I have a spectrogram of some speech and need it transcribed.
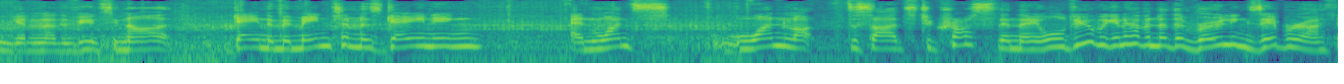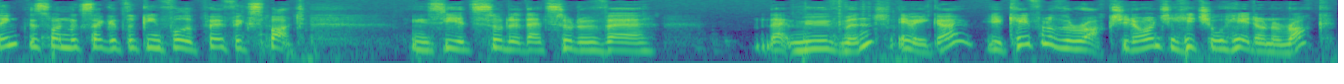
and get another view. See now, again, the momentum is gaining. And once one lot decides to cross, then they all do. We're going to have another rolling zebra, I think. This one looks like it's looking for the perfect spot. You see, it's sort of that sort of uh, that movement. There we go. You're careful of the rocks. You don't want to hit your head on a rock.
